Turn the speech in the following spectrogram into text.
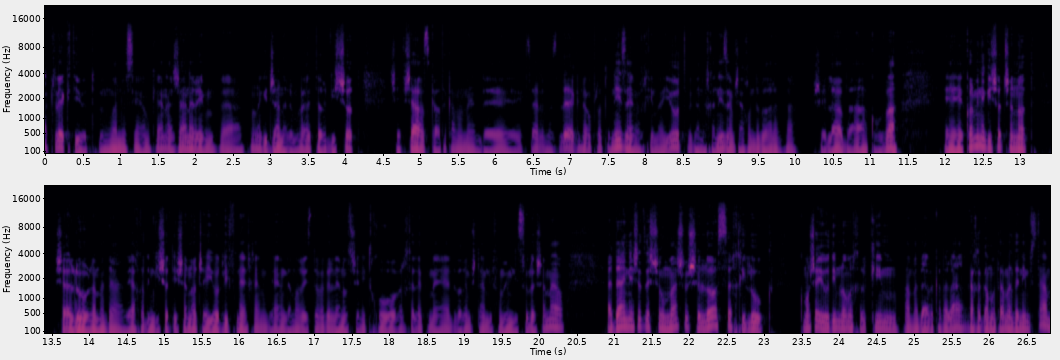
אקלקטיות במובן מסוים, כן? הז'אנרים, וה, לא נגיד ז'אנרים, אולי יותר גישות שאפשר, הזכרת כמה מהם בקצה על מזלג, נאופלוטוניזם, אלכימאיות וגם מכניזם, שאנחנו נדבר עליו בשאלה הבאה הקרובה. אה, כל מיני גישות שונות שעלו למדע, ויחד עם גישות ישנות שהיו עוד לפני כן, כן? גם אריסטו וגלנוס שנדחו, אבל חלק מהדברים שלהם לפעמים ניסו לשמר. עדיין יש איזשהו משהו שלא עושה חילוק כמו שהיהודים לא מחלקים המדע וקבלה, ככה גם אותם מדענים סתם,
